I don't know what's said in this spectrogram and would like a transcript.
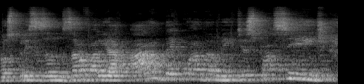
Nós precisamos avaliar adequadamente esse paciente.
